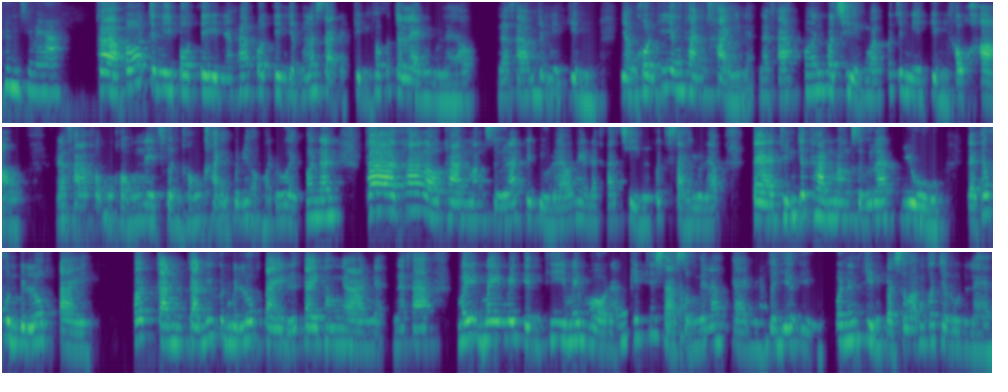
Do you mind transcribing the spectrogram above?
ขึ้นใช่ไหมคะค่ะ เพราะว่าจะมีโปรตีนนะคะ โปรตีนจากเนื้อสัตว์อะกลิ่นเขาก็จะแรงอยู่แล้วนะคะมันจะมีกลิ่นอย่างคนที่ยังทานไข่เนี่ยนะคะ เพราะฉะนั้นพอฉีกมันก็จะมีกลิ่นคาวๆนะคะของของในส่วนของไข่พวกนี้ออกมาด้วย เพราะฉะนั้นถ้าถ้าเราทานมังสวิรัตกันอยู่แล้วเนี่ยนะคะ ฉี่มันก็จะใสอยู่แล้ว แต่ถึงจะทานมังสวิรัตอยู่ แต่ถ้าคุณเป็นโรคไตเพ ราะการการที่คุณเป็นโรคไตหรือไตทำงานเนี่ยนะคะไม่ไม่ไม่เต็มที่ไม่พอนะพิษที่สะสมในร่างกายมันก็เยอะอยู่ เพราะฉะนั้นกลิ่นปัสสาวะมันก็จะรุนแรง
